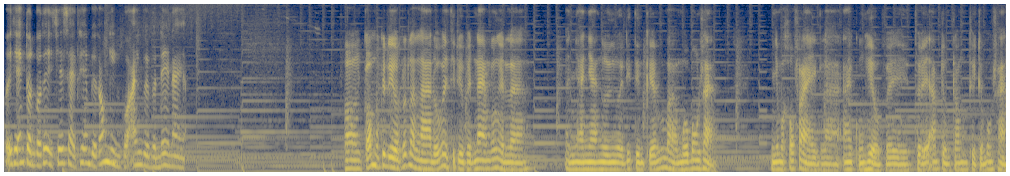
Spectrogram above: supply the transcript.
Vậy thì anh Tuấn có thể chia sẻ thêm về góc nhìn của anh về vấn đề này ạ? À, có một cái điều rất là là đối với thị trường Việt Nam có nghĩa là nhà nhà người người đi tìm kiếm và mua bông sản. Nhưng mà không phải là ai cũng hiểu về thuế áp dụng trong thị trường bông sản.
